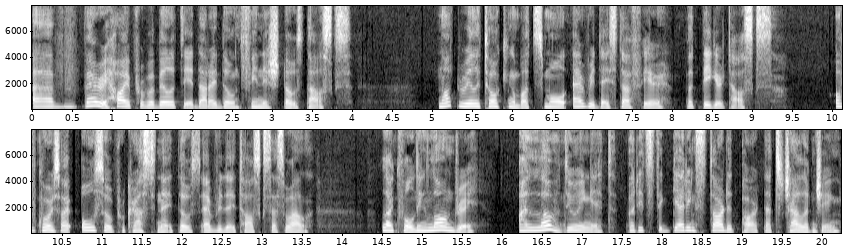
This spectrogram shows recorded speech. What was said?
a very high probability that I don't finish those tasks not really talking about small everyday stuff here, but bigger tasks. Of course, I also procrastinate those everyday tasks as well, like folding laundry. I love doing it, but it's the getting started part that's challenging.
